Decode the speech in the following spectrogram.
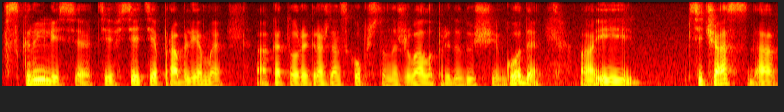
вскрылись э, те, все те проблемы, которые гражданское общество наживало предыдущие годы. И сейчас да,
